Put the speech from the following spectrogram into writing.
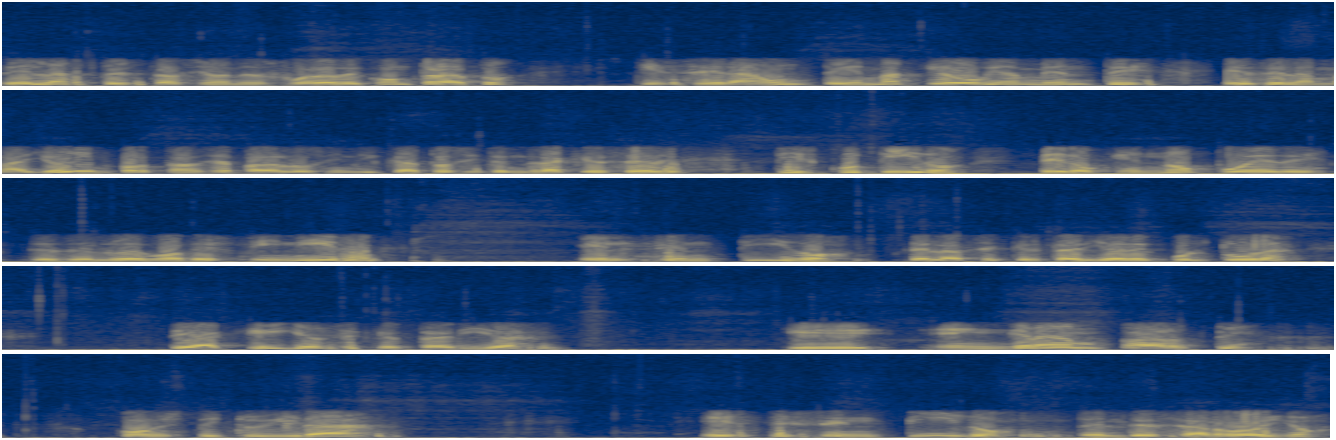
de las prestaciones fuera de contrato, que será un tema que obviamente es de la mayor importancia para los sindicatos y tendrá que ser discutido, pero que no puede, desde luego, definir el sentido de la Secretaría de Cultura, de aquella Secretaría que en gran parte constituirá este sentido del desarrollo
